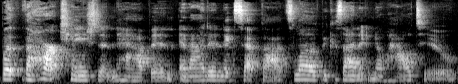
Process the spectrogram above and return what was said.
But the heart change didn't happen, and I didn't accept God's love because I didn't know how to.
